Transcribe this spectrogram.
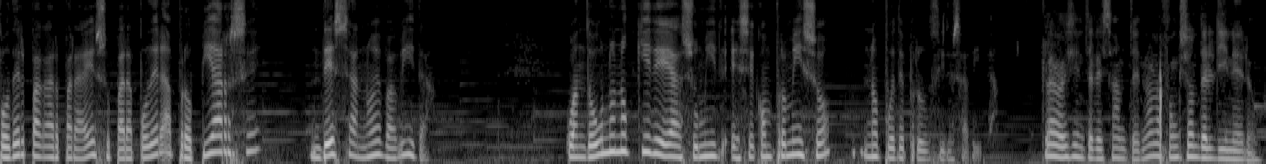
poder pagar para eso, para poder apropiarse de esa nueva vida. Cuando uno no quiere asumir ese compromiso, no puede producir esa vida. Claro, es interesante, ¿no? La función del dinero.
